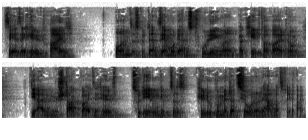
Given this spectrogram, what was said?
sehr, sehr hilfreich. Und es gibt ein sehr modernes Tooling und eine Paketverwaltung, die einem stark weiterhilft. Zudem gibt es viel Dokumentation und Lernmaterial.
